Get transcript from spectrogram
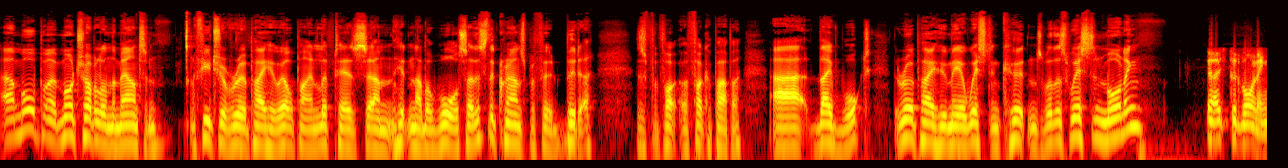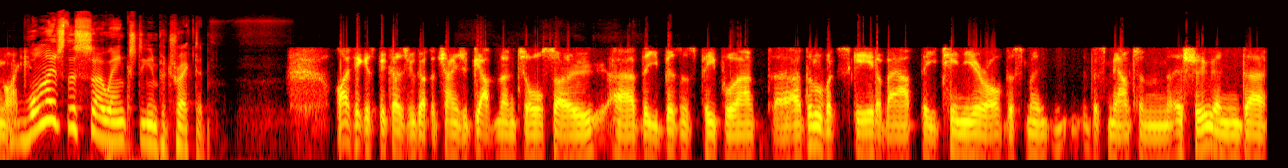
Uh, more more trouble on the mountain. The future of Ruapehu Alpine Lift has um, hit another wall. So this is the Crown's preferred bidder. This is for Whakapapa. Uh, they've walked. The Ruapehu Mayor Weston Kirton's with us. Weston, morning. Uh, good morning, Mike. Why is this so angsty and protracted? I think it's because we've got the change of government. Also, uh, the business people aren't uh, a little bit scared about the tenure of this this mountain issue, and uh,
